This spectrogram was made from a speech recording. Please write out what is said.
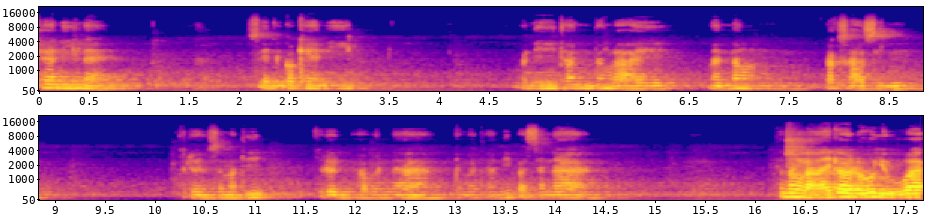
แค่นี้แหละ เส้นก็แค่นี้ วันนี้ท่านทั้งหลายมานั่งรักษาศีลเจริญสมาธิ เจริญภาวนากรรมฐานนิพพานา ท่านทั้งหลายก็รู้อยู่ว่า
